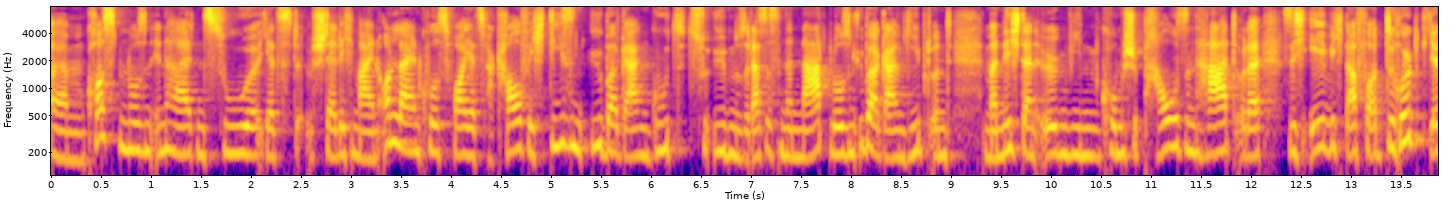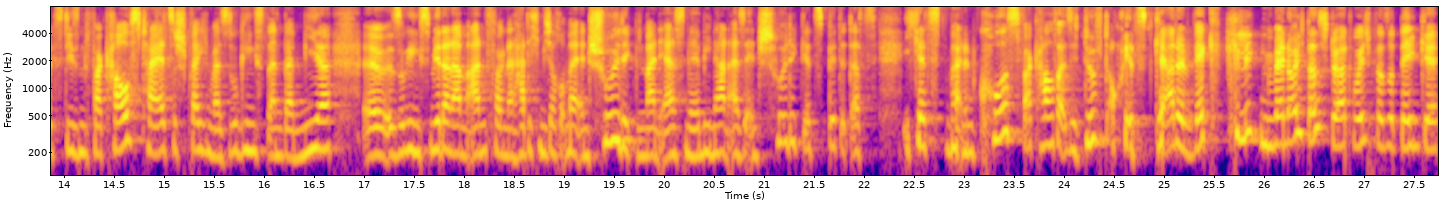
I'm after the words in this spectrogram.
ähm, kostenlosen Inhalten zu, jetzt stelle ich meinen Online-Kurs vor, jetzt verkaufe ich diesen Übergang gut zu üben, sodass es eine nahtlose nahtlosen Übergang gibt und man nicht dann irgendwie komische Pausen hat oder sich ewig davor drückt, jetzt diesen Verkaufsteil zu sprechen, weil so ging es dann bei mir, äh, so ging es mir dann am Anfang. Dann hatte ich mich auch immer entschuldigt in meinen ersten Webinaren. Also entschuldigt jetzt bitte, dass ich jetzt meinen Kurs verkaufe. Also ihr dürft auch jetzt gerne wegklicken, wenn euch das stört, wo ich mir so denke,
